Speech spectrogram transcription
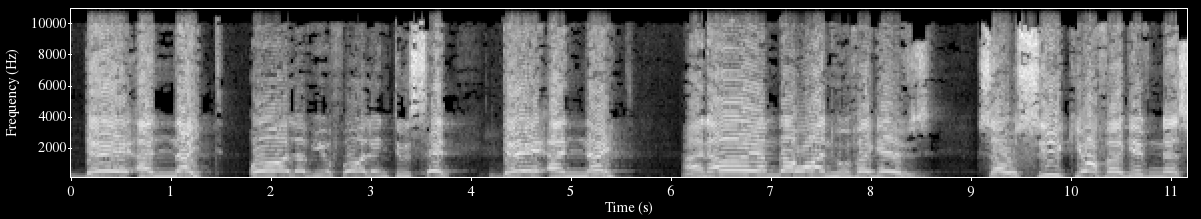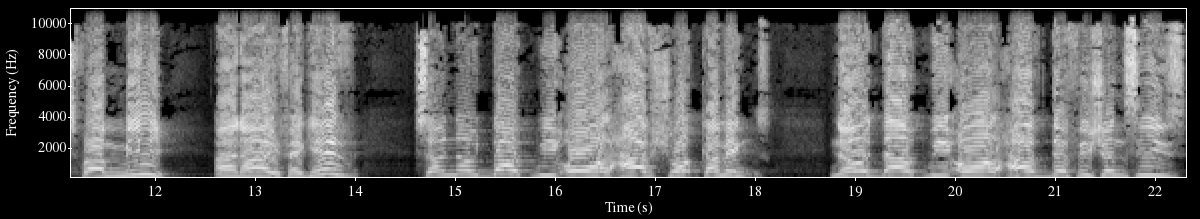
day and night. All of you fall into sin, day and night, and I am the one who forgives. So seek your forgiveness from me, and I forgive. So no doubt we all have shortcomings. No doubt we all have deficiencies.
